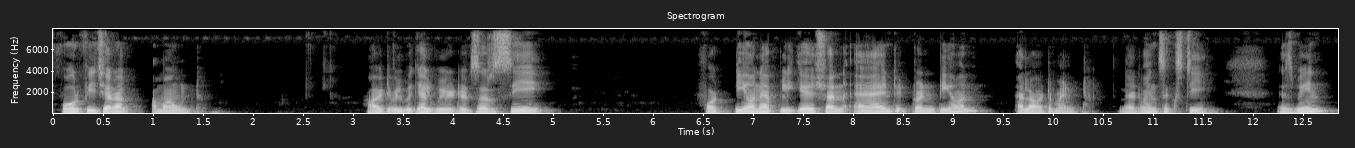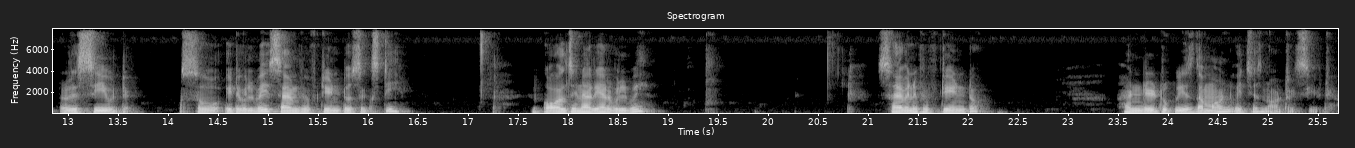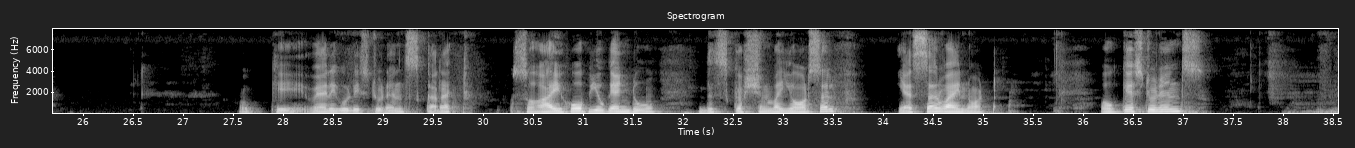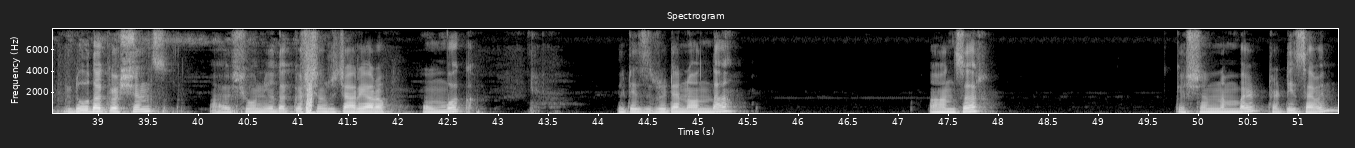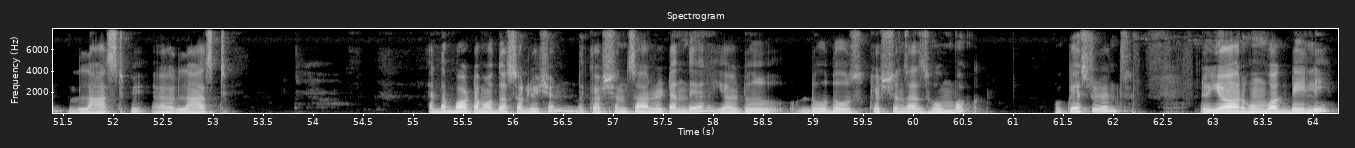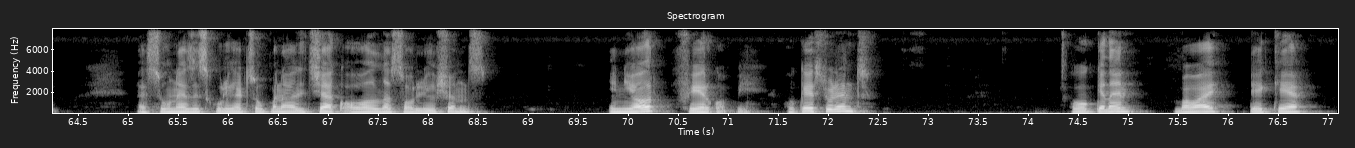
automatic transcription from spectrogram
forfeiture amount. How it will be calculated sir? See 40 on application and 20 on allotment. That means 60 is been received. So it will be 715 to 60 calls in arrear will be 715 to 100 rupees the amount which is not received. Okay very good students correct? So i hope you can do this question by yourself. Yes sir why not? Okay students do the questions. I have shown you the questions which are your homework. It is written on the answer question number 37 last uh, last. At the bottom of the solution the questions are written there. You have to do those questions as homework. Okay students? Do your homework daily. As soon as school gets open i'll check all the solutions in your fair copy. Okay students? Okay then. Bye bye take care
